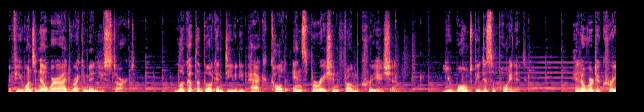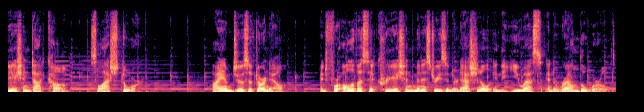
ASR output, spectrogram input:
If you want to know where I'd recommend you start, look up the book and DVD pack called Inspiration from Creation. You won't be disappointed. Head over to creation.com/store. I am Joseph Darnell, and for all of us at Creation Ministries International in the US and around the world,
